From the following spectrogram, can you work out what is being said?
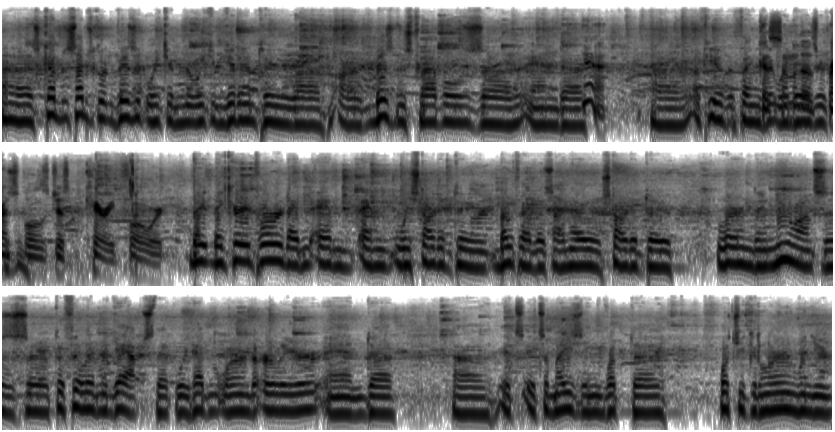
uh, subsequent visit, we can we can get into uh, our business travels uh, and uh, yeah, uh, a few of the things that because some of those principles just carried forward. they, they carried forward and, and, and we started to both of us I know started to learn the nuances uh, to fill in the gaps that we hadn't learned earlier and uh, uh, it's it's amazing what uh, what you can learn when you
